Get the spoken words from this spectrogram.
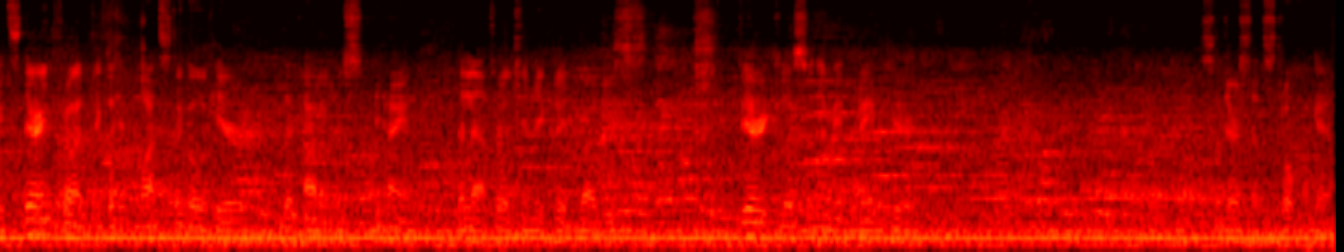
It's there in front because it wants to go here, the thalamus behind the lateral geniculate bodies, very close to the midbrain here. So there's that stroke again.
